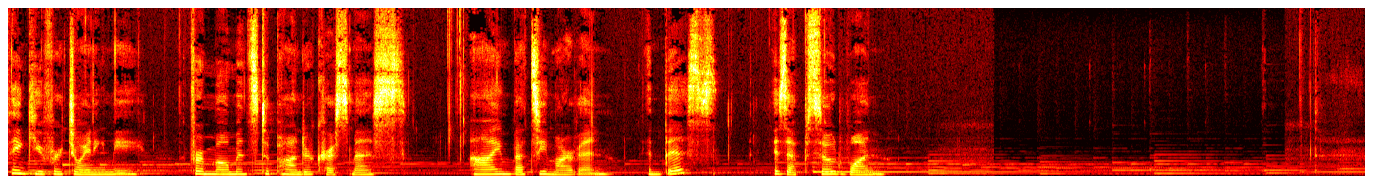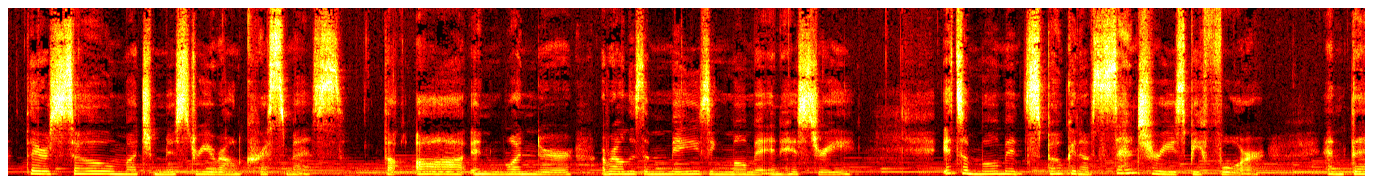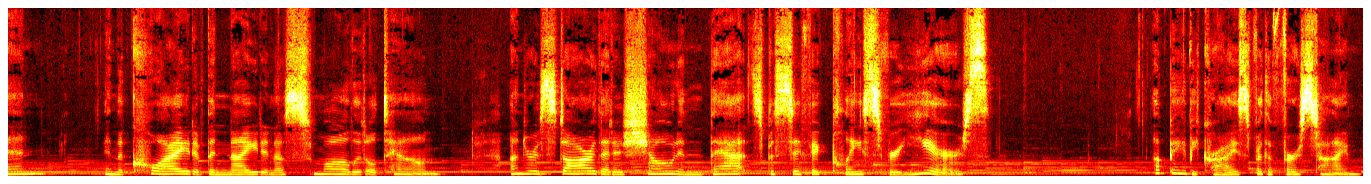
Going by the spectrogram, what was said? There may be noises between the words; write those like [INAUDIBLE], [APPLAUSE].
Thank you for joining me for Moments to Ponder Christmas. I'm Betsy Marvin, and this is episode one. There's so much mystery around Christmas, the awe and wonder around this amazing moment in history. It's a moment spoken of centuries before, and then in the quiet of the night in a small little town, under a star that has shone in that specific place for years, a baby cries for the first time,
